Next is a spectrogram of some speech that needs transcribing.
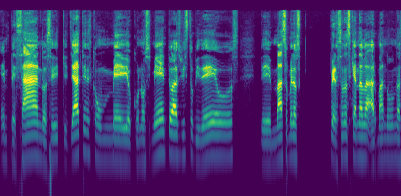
empezando, sí, que ya tienes como medio conocimiento, has visto videos de más o menos personas que andan armando una,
